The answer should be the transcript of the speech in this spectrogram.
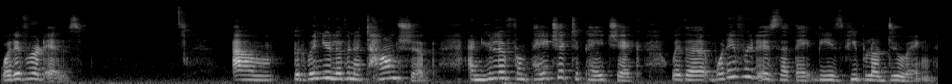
whatever it is. Um, but when you live in a township and you live from paycheck to paycheck, whether whatever it is that they, these people are doing,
